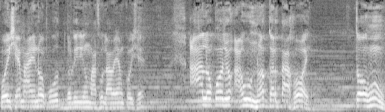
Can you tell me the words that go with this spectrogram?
કોઈ છે માયનો પૂત ભગીનું માથું લાવે એમ કોઈ છે? આ લોકો જો આવું ન કરતા હોય તો હું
